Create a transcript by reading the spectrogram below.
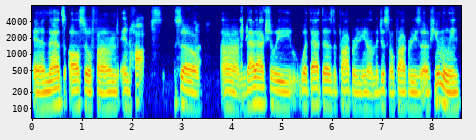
and that's also found in hops. So um, that actually, what that does, the proper, you know, medicinal properties of humulene,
